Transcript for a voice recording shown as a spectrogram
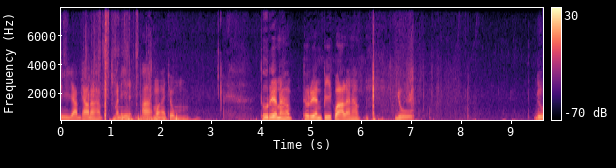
ดียามเช้านะครับ วันนี้พามาชม ทุเรียนนะครับ ทุเรียนปีกว่าแล้วนะครับ อยู่ อยู่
